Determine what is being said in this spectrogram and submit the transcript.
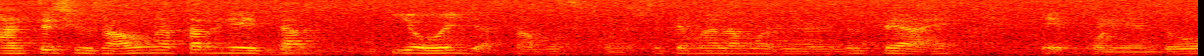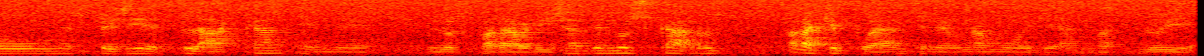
antes se usaba una tarjeta y hoy ya estamos con este tema de la modernización del peaje eh, poniendo una especie de placa en, eh, los parabrisas de los carros para que puedan tener una movilidad más fluida.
